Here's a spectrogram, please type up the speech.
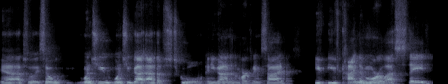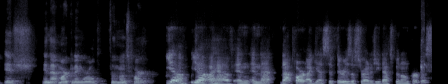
yeah absolutely so once you once you got out of school and you got onto the marketing side you you've kind of more or less stayed ish in that marketing world for the most part yeah yeah i have and and that that part i guess if there is a strategy that's been on purpose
